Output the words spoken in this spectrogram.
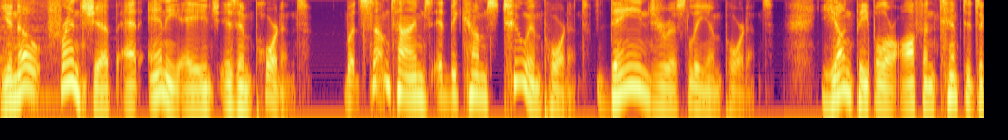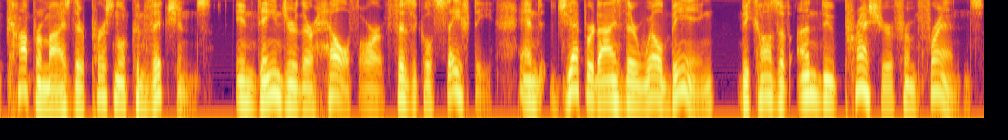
You know, friendship at any age is important, but sometimes it becomes too important, dangerously important. Young people are often tempted to compromise their personal convictions, endanger their health or physical safety, and jeopardize their well being because of undue pressure from friends.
